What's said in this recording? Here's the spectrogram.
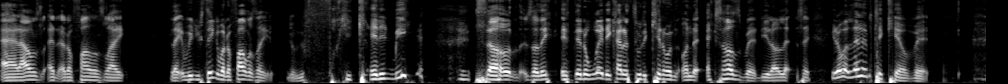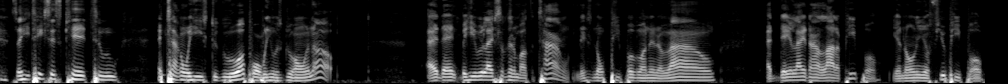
And I was, and, and the father was like, like when you think about it, the father was like, "Yo, you fucking kidding me?" so, so they in a way they kind of threw the kid on on the ex-husband, you know, let say, you know what, let him take care of it. So he takes his kid to a town where he used to grow up on when he was growing up. And then, but he realized something about the town. There's no people running around at daylight. Not a lot of people. You know, only a few people.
